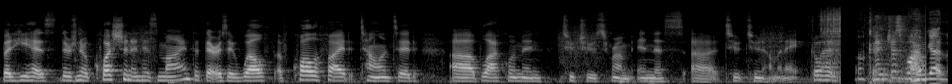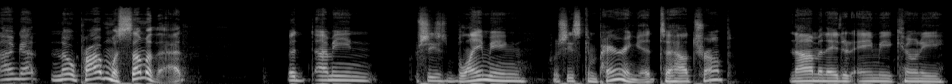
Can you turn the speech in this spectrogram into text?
But he has, there's no question in his mind that there is a wealth of qualified, talented uh, black women to choose from in this uh, to to nominate. Go ahead. Okay, just I've got I've got no problem with some of that, but I mean, she's blaming, well, she's comparing it to how Trump nominated Amy Coney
